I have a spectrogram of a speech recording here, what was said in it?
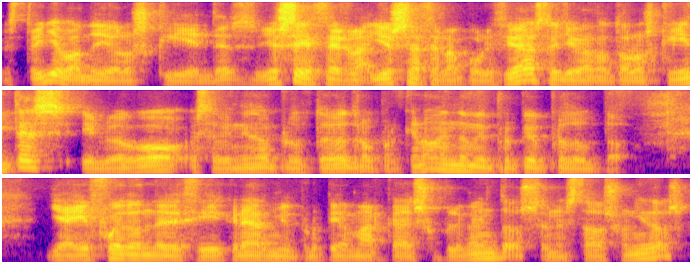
estoy llevando yo los clientes, yo sé, hacer la, yo sé hacer la publicidad, estoy llevando a todos los clientes y luego estoy vendiendo el producto de otro, ¿por qué no vendo mi propio producto? Y ahí fue donde decidí crear mi propia marca de suplementos en Estados Unidos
